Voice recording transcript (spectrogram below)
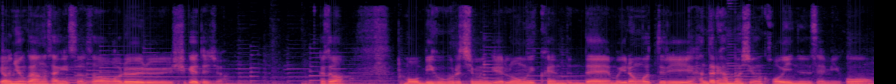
연휴가 항상 있어서 월요일을 쉬게 되죠. 그래서 뭐 미국으로 치면 게롱 위크엔드인데 뭐 이런 것들이 한 달에 한 번씩은 거의 있는 셈이고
